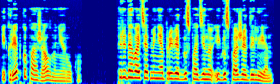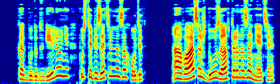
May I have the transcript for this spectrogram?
и крепко пожал мне руку. «Передавайте от меня привет господину и госпоже Делиен. Как будут в Гелионе, пусть обязательно заходят. А вас жду завтра на занятия»,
